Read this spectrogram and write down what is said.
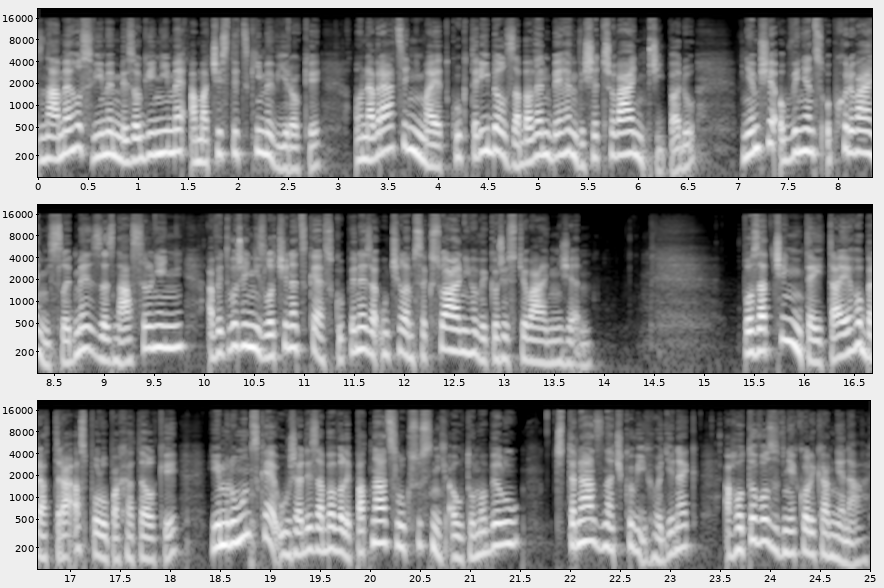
známého svými mizogyními a mačistickými výroky, o navrácení majetku, který byl zabaven během vyšetřování případu, v němž je obviněn z obchodování s lidmi, ze znásilnění a vytvoření zločinecké skupiny za účelem sexuálního vykořišťování žen. Po zatčení Tejta, jeho bratra a spolupachatelky, jim rumunské úřady zabavily 15 luxusních automobilů, 14 značkových hodinek a hotovost v několika měnách.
